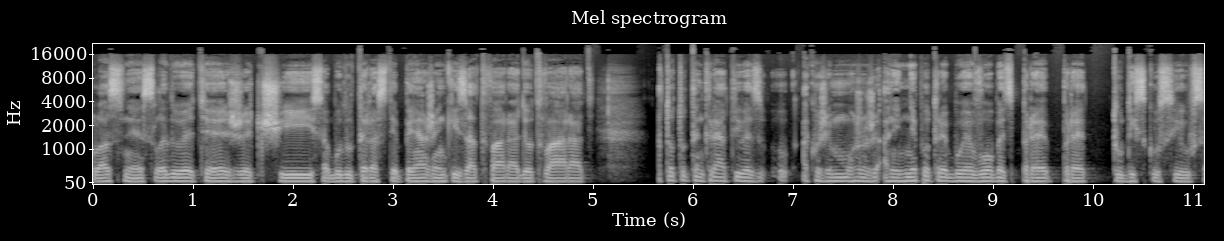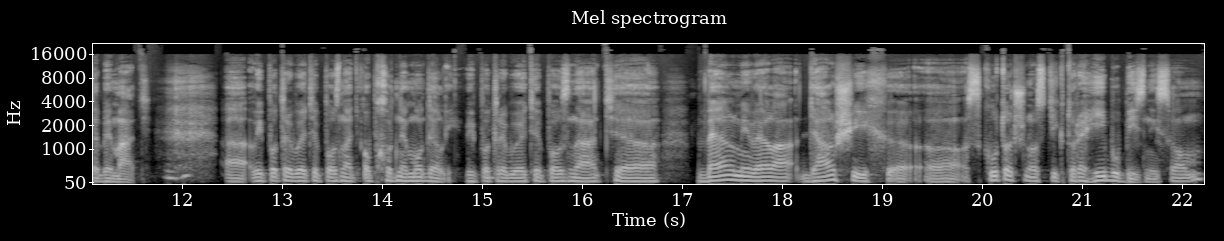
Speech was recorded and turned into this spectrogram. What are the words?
vlastne sledujete, že či sa budú teraz tie peňaženky zatvárať, otvárať. A toto ten kreatívec akože možno, že ani nepotrebuje vôbec pre, pre tú diskusiu v sebe mať. Mm-hmm. A vy potrebujete poznať obchodné modely, vy potrebujete poznať veľmi veľa ďalších uh, skutočností, ktoré hýbu biznisom,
